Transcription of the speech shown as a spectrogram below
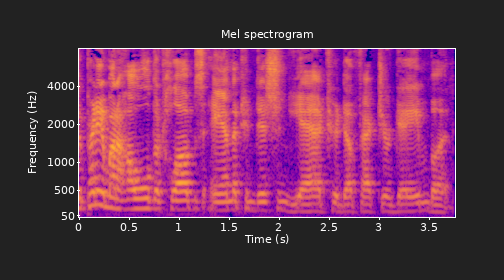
depending on how old the clubs and the condition, yeah, it could affect your game. But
